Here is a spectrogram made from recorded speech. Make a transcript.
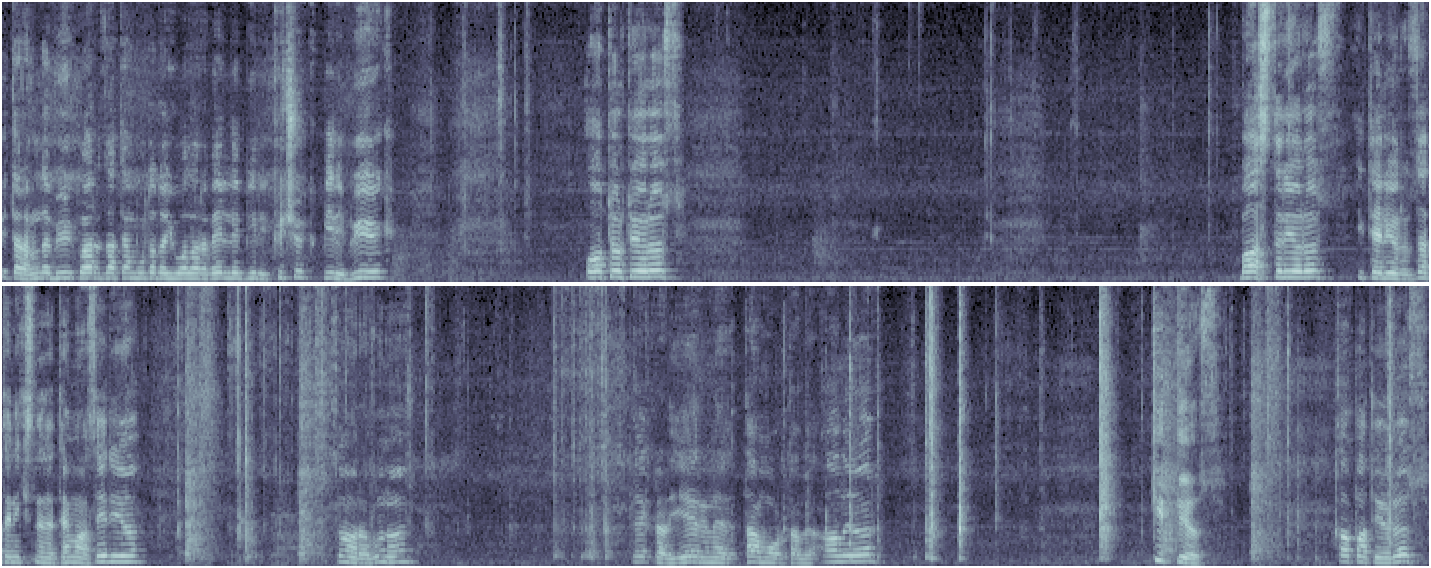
bir tarafında büyük var. Zaten burada da yuvaları belli. Biri küçük biri büyük. Oturtuyoruz. Bastırıyoruz. iteliyoruz. Zaten ikisine de temas ediyor. Sonra bunu tekrar yerine tam ortalığı alıyor. Kilitliyoruz. Kapatıyoruz.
